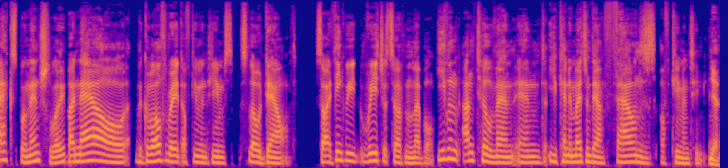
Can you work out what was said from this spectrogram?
exponentially, but now the growth rate of human teams slowed down. So I think we reached a certain level. Even until then, and you can imagine there are thousands of team and team. Yeah.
